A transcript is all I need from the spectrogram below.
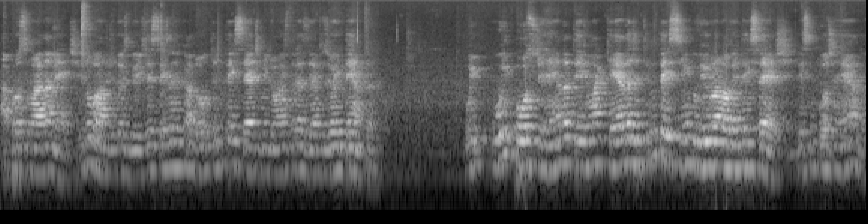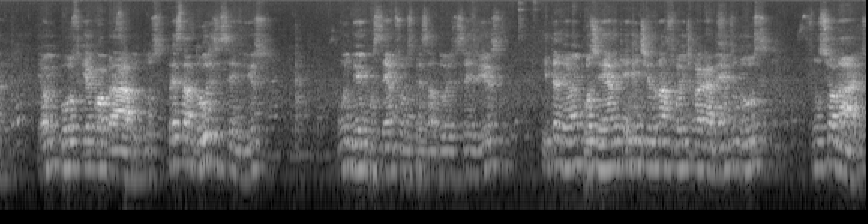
aproximadamente. E no ano de 2016 arrecadou 37 milhões 380 o, imposto de renda teve uma queda de 35,97. Esse imposto de renda é o imposto que é cobrado dos prestadores de serviço, 1,5% sobre os prestadores de serviço, e também é o imposto de renda que é retido na folha de pagamento dos funcionários.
